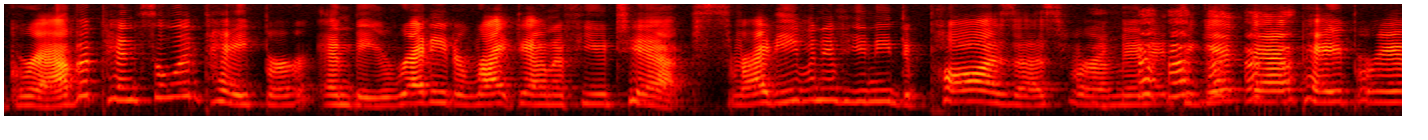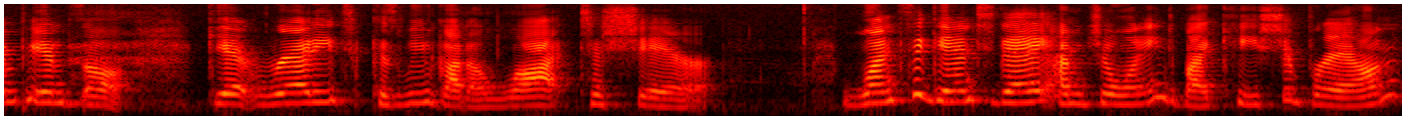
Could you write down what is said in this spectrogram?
grab a pencil and paper and be ready to write down a few tips, right? Even if you need to pause us for a minute to get that paper and pencil. Get ready because we've got a lot to share. Once again today I'm joined by Keisha Brown,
